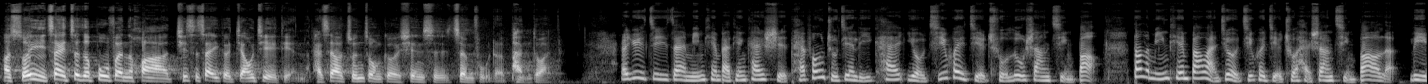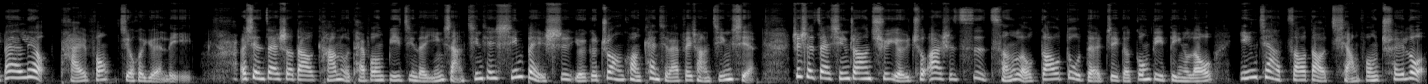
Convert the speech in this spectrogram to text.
啊，所以在这个部分的话，其实在一个交界点，还是要尊重各县市政府的判断。而预计在明天白天开始，台风逐渐离开，有机会解除陆上警报。到了明天傍晚，就有机会解除海上警报了。礼拜六，台风就会远离。而现在受到卡努台风逼近的影响，今天新北市有一个状况看起来非常惊险，这是在新庄区有一处二十四层楼高度的这个工地顶楼，鹰架遭到强风吹落，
